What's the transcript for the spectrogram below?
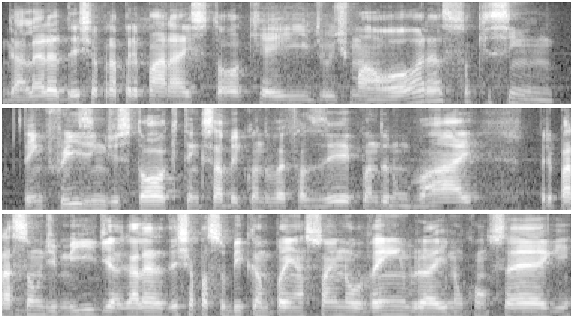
A galera deixa para preparar estoque aí de última hora, só que sim, tem freezing de estoque, tem que saber quando vai fazer, quando não vai. Preparação de mídia, a galera deixa para subir campanha só em novembro, aí não consegue.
